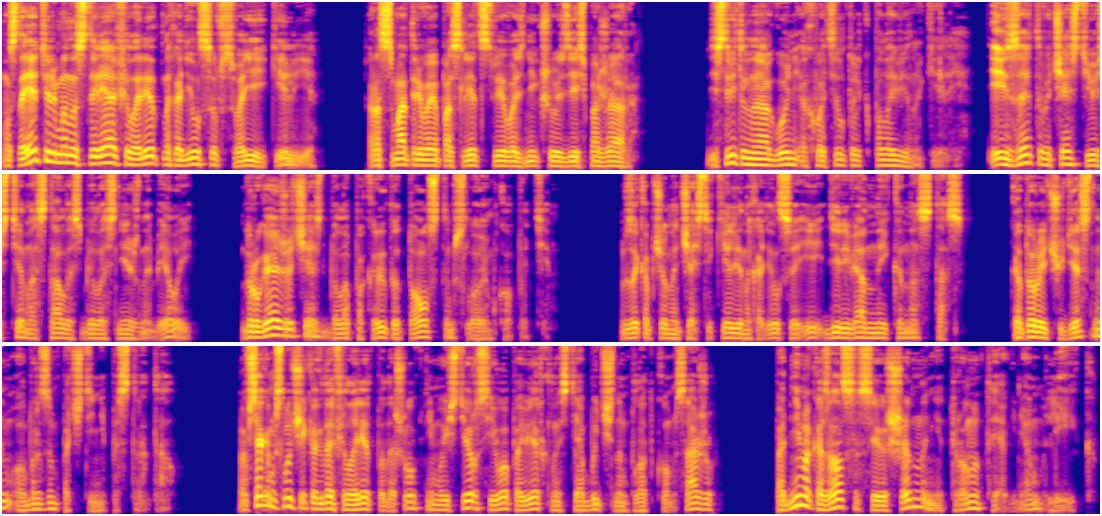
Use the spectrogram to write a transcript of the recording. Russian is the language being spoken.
Настоятель монастыря Филарет находился в своей келье, рассматривая последствия возникшего здесь пожара. Действительно, огонь охватил только половину кельи, и из-за этого часть ее стен осталась белоснежно-белой, другая же часть была покрыта толстым слоем копоти. В закопченной части кельи находился и деревянный иконостас, который чудесным образом почти не пострадал. Во всяком случае, когда Филарет подошел к нему и стер с его поверхности обычным платком сажу, под ним оказался совершенно нетронутый огнем лик.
